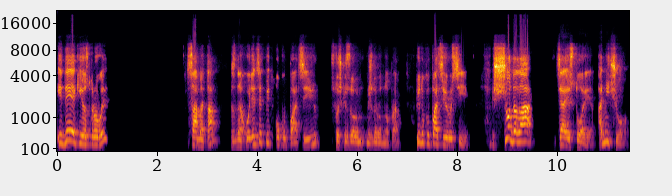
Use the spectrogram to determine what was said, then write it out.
І деякі острови саме там знаходяться під окупацією з точки зору міжнародного права, під окупацією Росії. Що дала ця історія? А нічого.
